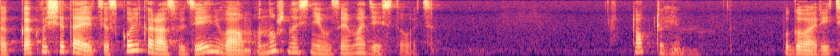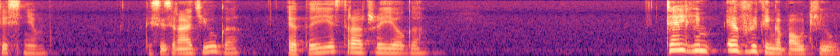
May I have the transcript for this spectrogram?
Так как вы считаете, сколько раз в день вам нужно с Ним взаимодействовать? Talk to Him. Поговорите с Ним. This is Raj Yoga. Это и есть раджа-йога. Tell Him everything about you.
